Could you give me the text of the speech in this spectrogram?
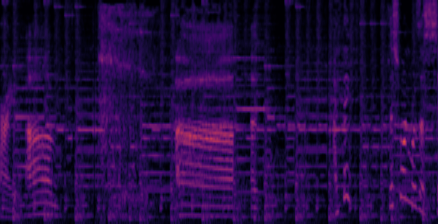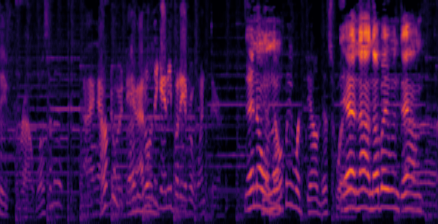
Alright, um. Uh. I think this one was a safe route, wasn't it? I don't have no think idea. I don't think anybody ever went there. Yeah, no, yeah, no. nobody went down this way. Yeah, no, nobody went down. Uh,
